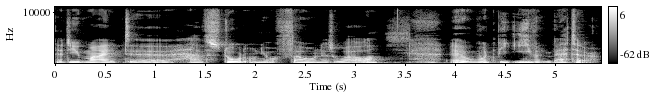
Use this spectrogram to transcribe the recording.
that you might uh, have stored on your phone as well, uh, would be even better.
